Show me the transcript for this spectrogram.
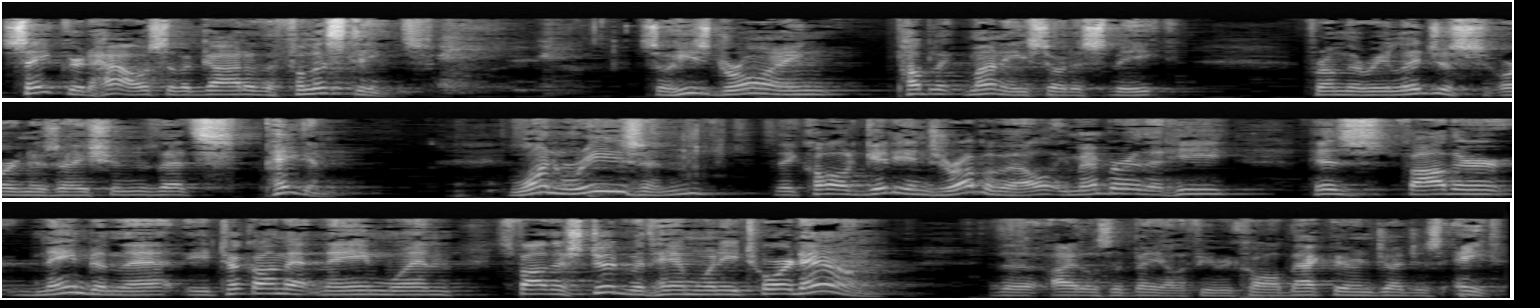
sacred house of a god of the Philistines. So he's drawing public money, so to speak, from the religious organizations that's pagan. One reason they called Gideon Jerubbaal, remember that he, his father named him that. He took on that name when his father stood with him when he tore down the idols of Baal, if you recall, back there in Judges 8.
